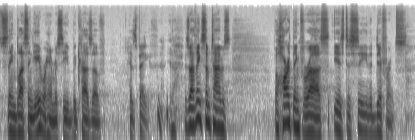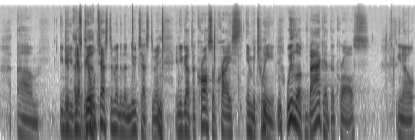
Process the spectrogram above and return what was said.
same blessing Abraham received because of his faith. Yeah. And so I think sometimes the hard thing for us is to see the difference. Um, you know, you've that's got the good. Old Testament and the New Testament, and you've got the cross of Christ in between. we look back at the cross, you know,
